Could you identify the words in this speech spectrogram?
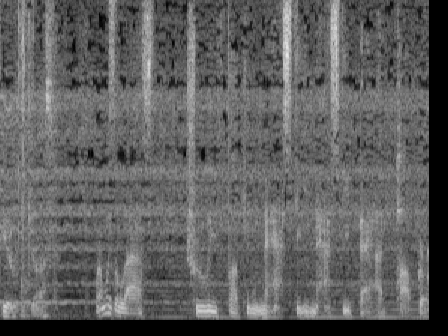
Beautiful, Joss. When was the last truly fucking nasty, nasty, bad pop girl?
